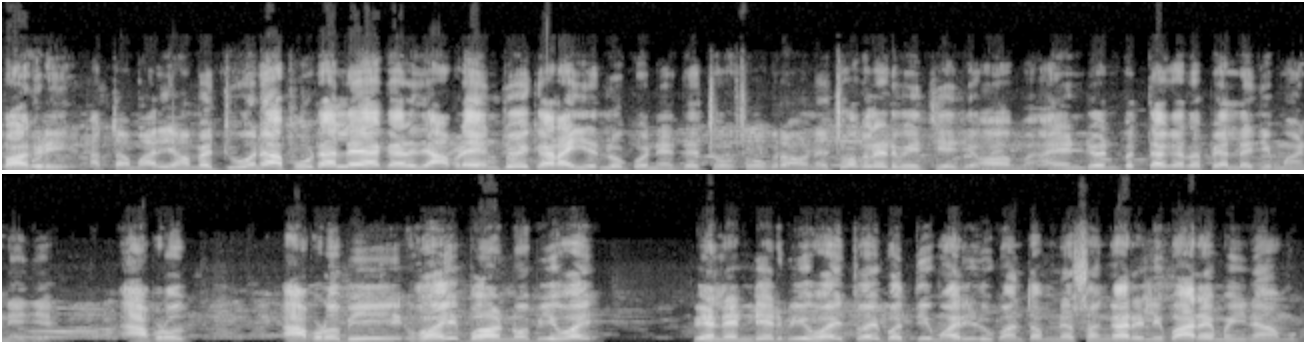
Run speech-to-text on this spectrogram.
પાઘડી. આ તમારી અમે જુઓ ને આ ફોટા લયા કરે છે. આપણે એન્જોય કરાવીએ લોકોને. એટલે છોકરાઓને ચોકલેટ વેચીએ છીએ. આ એન્જોય બધા કરતા પહેલેથી માને છે. આપણો આપણો બી હોય બહારનો બી હોય વેલેન્ટિયર બી હોય તોય બધી મારી દુકાન તમને સંગારેલી. બારે મહિના અમુક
